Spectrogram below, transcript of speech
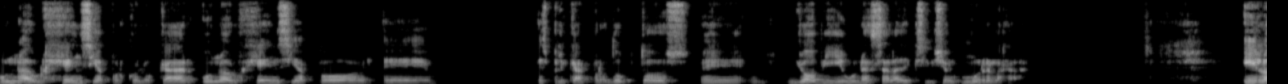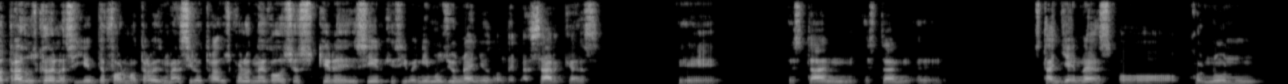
una urgencia por colocar, una urgencia por, eh, explicar productos. Eh, yo vi una sala de exhibición muy relajada. Y lo traduzco de la siguiente forma, otra vez más, si lo traduzco a los negocios, quiere decir que si venimos de un año donde las arcas eh, están, están, están llenas o con un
